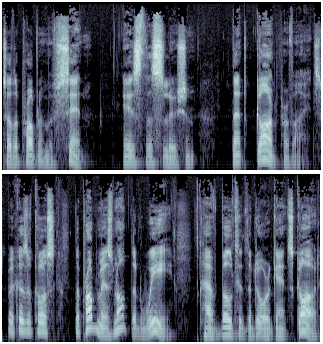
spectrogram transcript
to the problem of sin is the solution that God provides. Because, of course, the problem is not that we have bolted the door against God,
